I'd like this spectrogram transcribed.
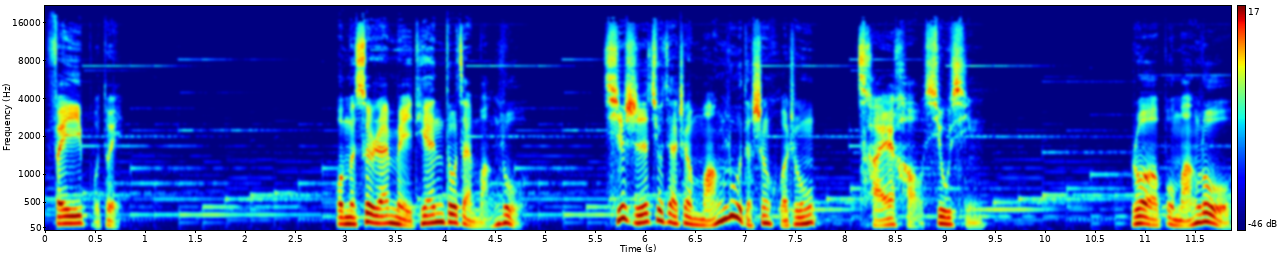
非不对。我们虽然每天都在忙碌。其实就在这忙碌的生活中，才好修行。若不忙碌，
